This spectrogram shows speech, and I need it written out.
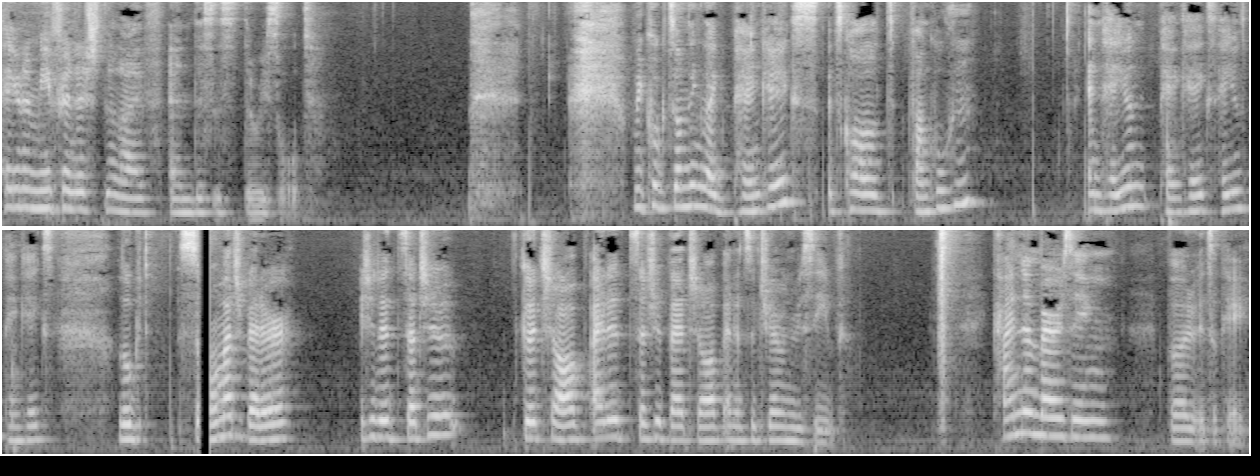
Heyoon and me finished the live and this is the result. we cooked something like pancakes. It's called Pfannkuchen and Heyoon pancakes, Heyoon's pancakes looked so much better. She did such a good job. I did such a bad job, and it's a German recipe. Kind of embarrassing, but it's okay.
